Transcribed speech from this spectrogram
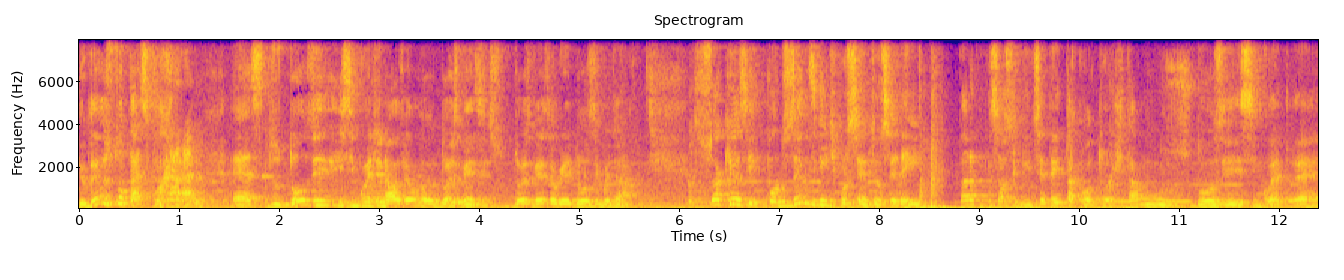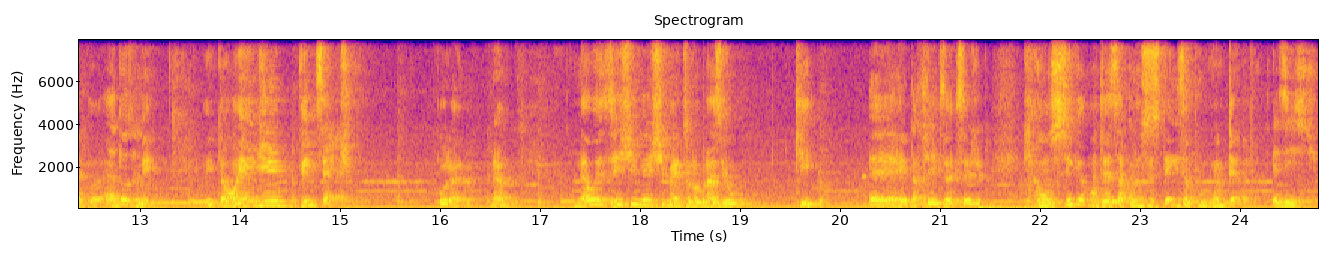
Eu ganho os totais, pô, caralho, é, do 12,59 é um- dois meses isso. Dois meses eu ganhei 12,59. Só que assim, pô, 220% do CDI, para pra pensar o seguinte, CDI tá quanto hoje? Tá uns 12,50, é, é 12,5. Então rende 27 por ano, né? Não existe investimento no Brasil que, é, renda fixa, que seja, que consiga manter essa consistência por muito tempo. Existe.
